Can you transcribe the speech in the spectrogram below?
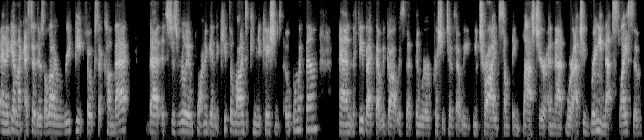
and again, like I said, there's a lot of repeat folks that come back. That it's just really important again to keep the lines of communications open with them and the feedback that we got was that they were appreciative that we, we tried something last year and that we're actually bringing that slice of,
